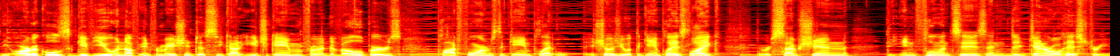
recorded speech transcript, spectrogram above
The articles give you enough information to seek out each game from the developers, platforms, the gameplay, it shows you what the gameplay is like, the reception, the influences, and the general history.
